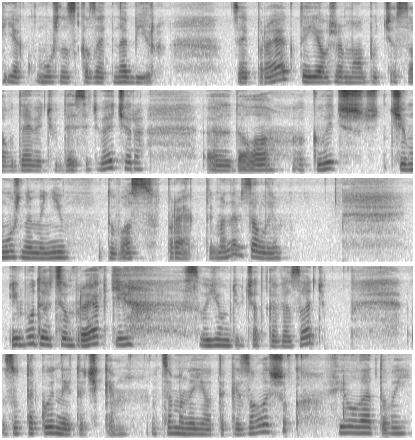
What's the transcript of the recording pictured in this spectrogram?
як можна сказати, набір цей проект. І я вже, мабуть, часа в 9-10 вечора е, дала клич, чи можна мені до вас в проект. І мене взяли. І буде в цьому проєкті своїм дівчатка в'язати з отакої ниточки. Оце в мене є отакий залишок фіолетовий,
